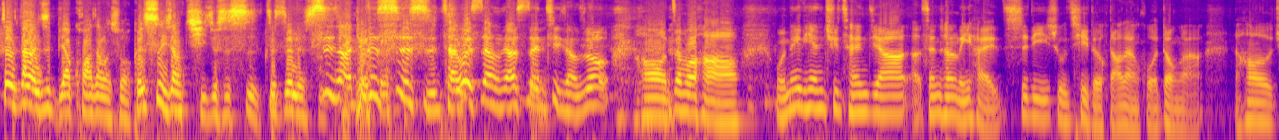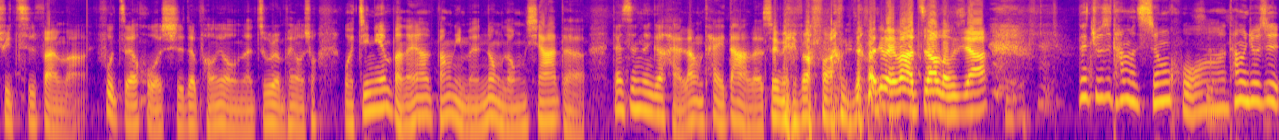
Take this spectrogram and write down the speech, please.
这当然是比较夸张的说，可是事实上其实就是事，这真的是是啊，就是事实才会让人家生气，想说哦这么好。我那天去参加呃山川里海湿地艺术器的导览活动啊。然后去吃饭嘛，负责伙食的朋友们，主人朋友说：“我今天本来要帮你们弄龙虾的，但是那个海浪太大了，所以没办法，你知道就没办法吃到龙虾。”那就是他们生活啊，他们就是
